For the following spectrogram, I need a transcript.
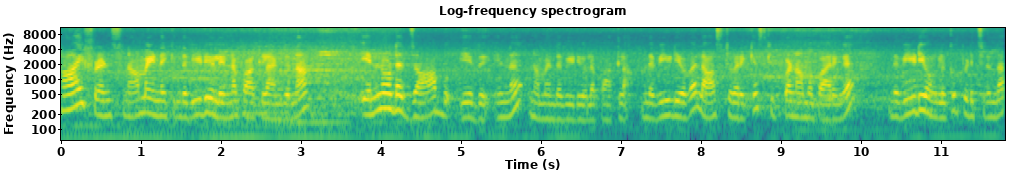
ஹாய் ஃப்ரெண்ட்ஸ் நாம் இன்றைக்கி இந்த வீடியோவில் என்ன பார்க்கலான்னு சொன்னால் என்னோட ஜாப் எது என்ன நம்ம இந்த வீடியோவில் பார்க்கலாம். இந்த வீடியோவை லாஸ்ட் வரைக்கும் ஸ்கிப் பண்ணாமல் பாருங்கள் இந்த வீடியோ உங்களுக்கு பிடிச்சிருந்தா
